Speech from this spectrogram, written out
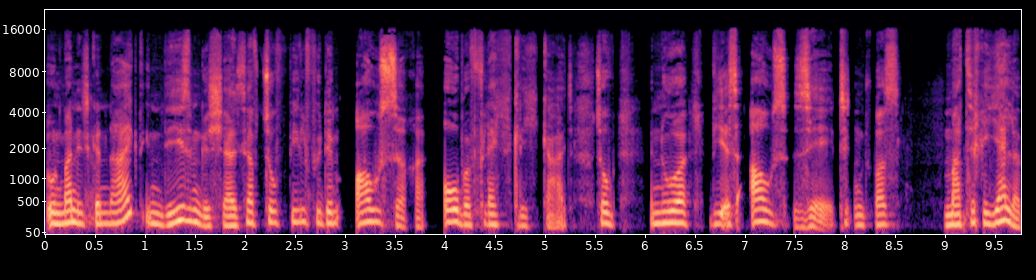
Und man ist geneigt in diesem Gesellschaft so viel für dem Äußere, Oberflächlichkeit, so nur wie es aussieht und was materielle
